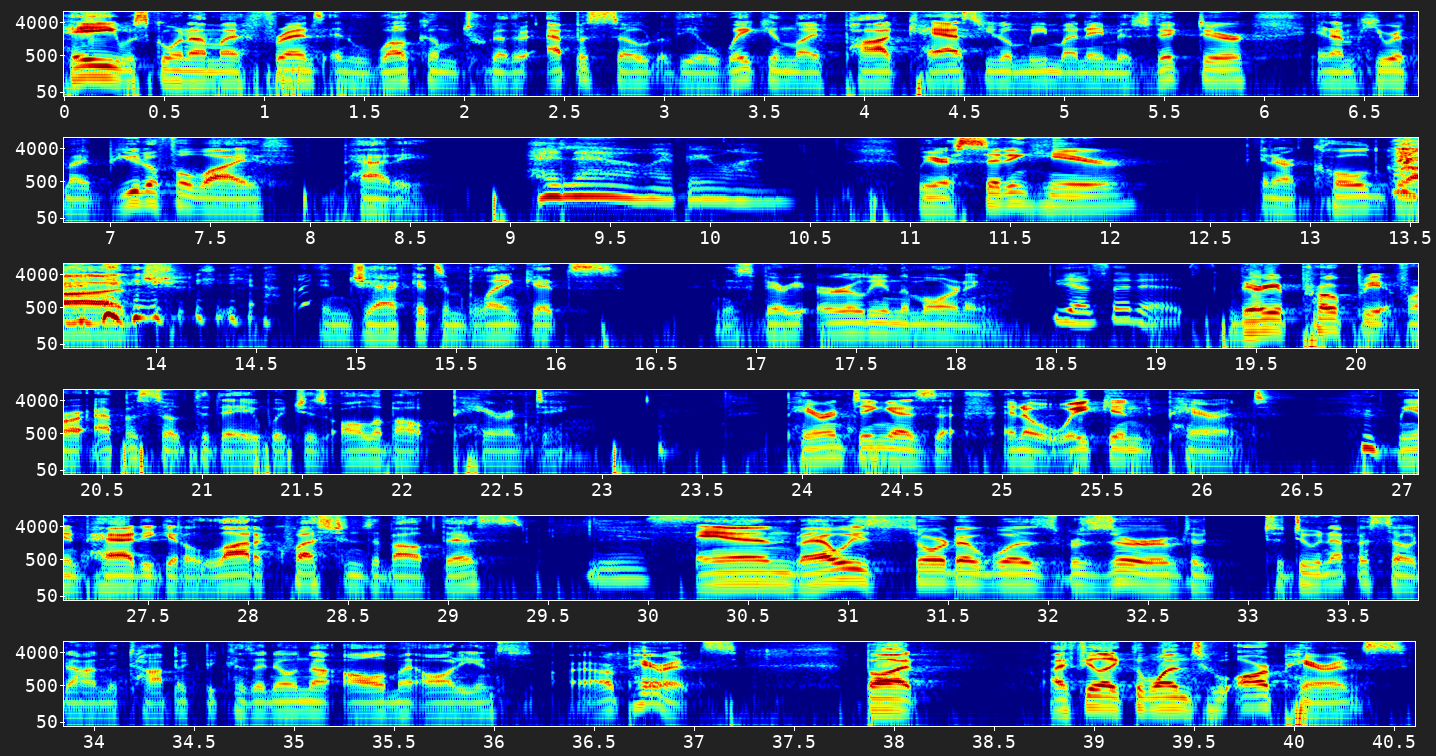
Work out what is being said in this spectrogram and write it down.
Hey, what's going on, my friends, and welcome to another episode of the Awaken Life podcast. You know me, my name is Victor, and I'm here with my beautiful wife, Pattie. Hello, everyone. We are sitting here in our cold garage in jackets and blankets, and it's very early in the morning. Yes, it is. Very appropriate for our episode today, which is all about parenting. Parenting as a- an awakened parent. me and Pattie get a lot of questions about this. Yes. And I always sort of was reserved to, to do an episode on the topic because I know not all of my audience are parents. But I feel like the ones who are parents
